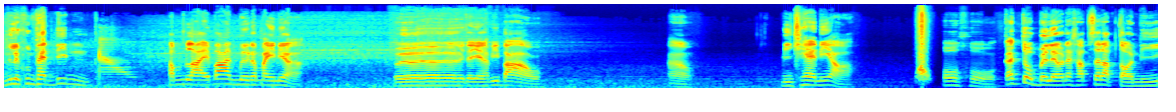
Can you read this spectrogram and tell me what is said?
นี่เลยคุณแผ่นดินทำลายบ้านเมืองทำไมเนี่ย เออใจเย็นนะพี่บ่าว อ้าว มีแค่นี้เหรอ โอ้โห ก็จบไปแล้วนะครับสำหรับตอนนี้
